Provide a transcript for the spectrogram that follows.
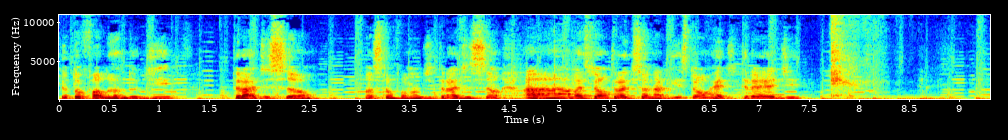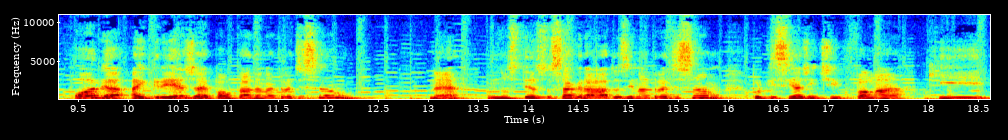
eu estou falando de tradição. Nós estamos falando de tradição. Ah, mas tu é um tradicionalista, é um red thread. Olha, a igreja é pautada na tradição, né? Nos textos sagrados e na tradição. Porque se a gente falar que,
